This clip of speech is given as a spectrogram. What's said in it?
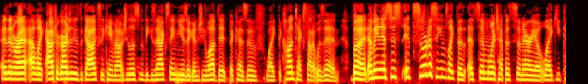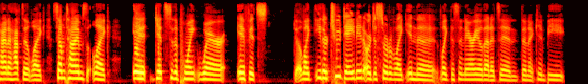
And then right uh, like after Guardians of the Galaxy came out, she listened to the exact same music and she loved it because of like the context that it was in. But I mean, it's just it sort of seems like the a similar type of scenario. Like you kind of have to like sometimes like it gets to the point where if it's like either too dated or just sort of like in the like the scenario that it's in then it can be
